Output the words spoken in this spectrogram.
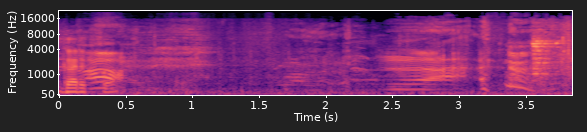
Garipti. Bu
